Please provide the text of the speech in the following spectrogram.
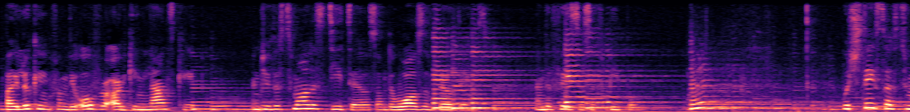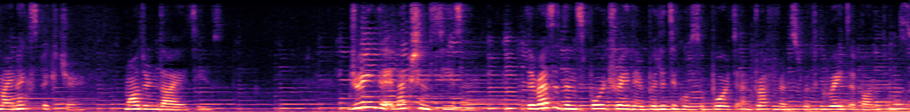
by looking from the overarching landscape into the smallest details on the walls of buildings and the faces of people. Which takes us to my next picture modern deities. During the election season, the residents portray their political support and preference with great abundance.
